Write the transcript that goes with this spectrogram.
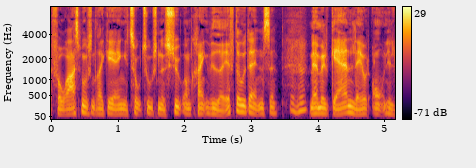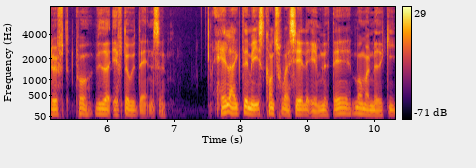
for Rasmussen-regeringen i 2007 omkring videre efteruddannelse. Mm-hmm. Man vil gerne lave et ordentligt løft på videre efteruddannelse heller ikke det mest kontroversielle emne, det må man medgive.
